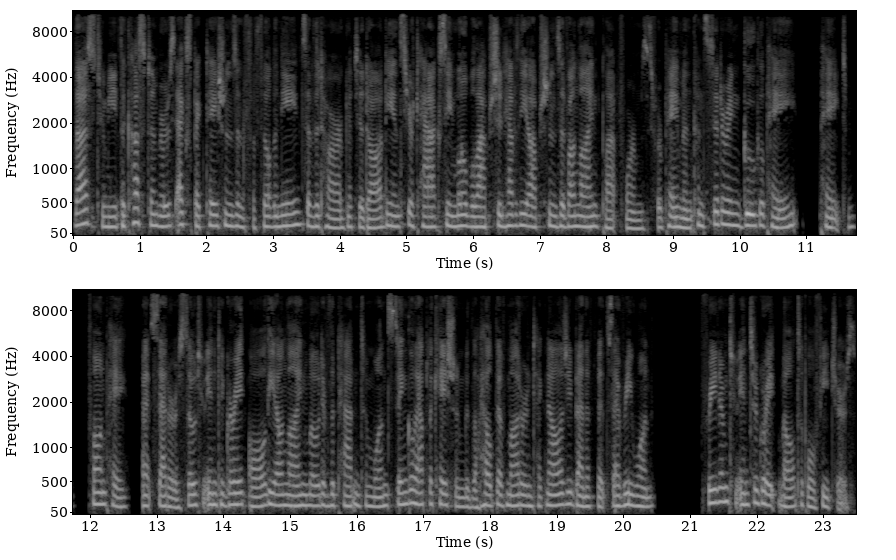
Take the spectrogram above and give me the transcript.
Thus to meet the customer's expectations and fulfill the needs of the targeted audience your taxi mobile app should have the options of online platforms for payment considering Google Pay, Paytm, PhonePe, etc. so to integrate all the online mode of the patent in one single application with the help of modern technology benefits everyone. Freedom to integrate multiple features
